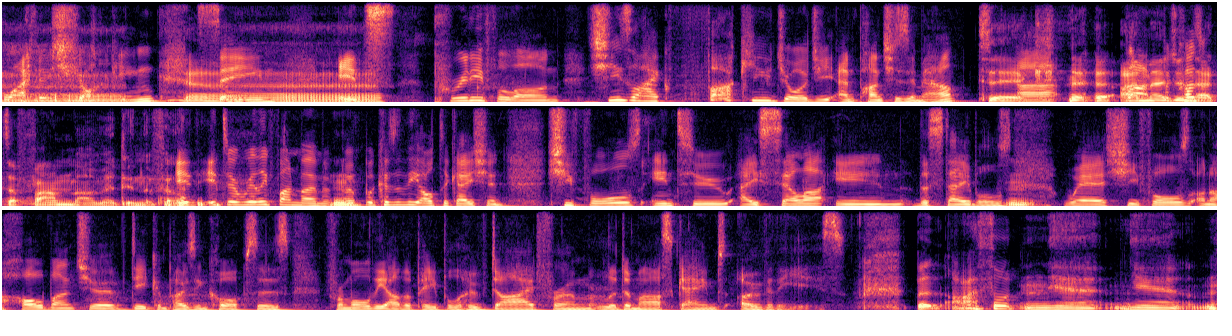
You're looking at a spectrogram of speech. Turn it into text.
quite a shocking scene. It's pretty full on. She's like, "Fuck you, Georgie," and punches him out. Sick. Uh, I imagine that's a fun moment in the film. It, it's a really fun moment, but because of the altercation, she falls into a cellar in the stables where she falls on a whole bunch of decomposing corpses from all the other people who've died from Le Domas games over the years. But I thought, mm, yeah, yeah.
